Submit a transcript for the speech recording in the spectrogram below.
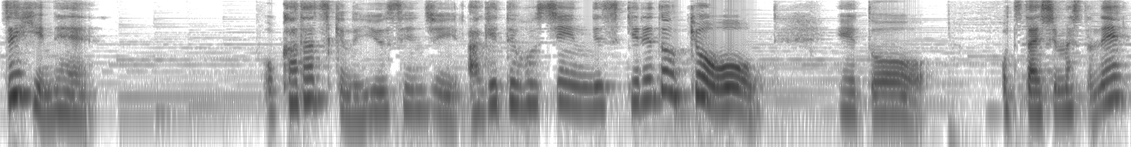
ぜひね、お片付けの優先順位上げてほしいんですけれど、今日、えっ、ー、と、お伝えしましたね。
